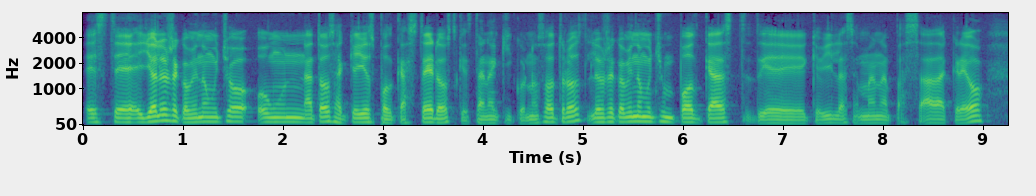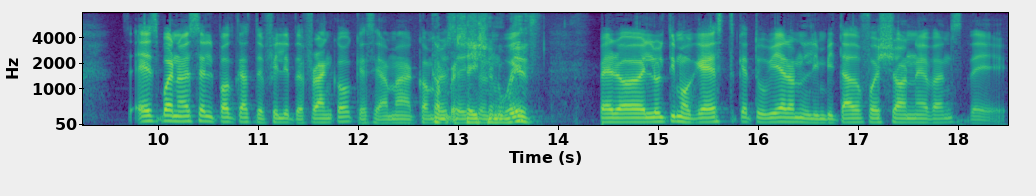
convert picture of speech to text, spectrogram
Este, yo les recomiendo mucho un, a todos aquellos podcasteros que están aquí con nosotros. Les recomiendo mucho un podcast de- que vi la semana pasada, creo. Es bueno, es el podcast de Philip DeFranco que se llama Conversation, Conversation with. with. Pero el último guest que tuvieron, el invitado fue Sean Evans de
